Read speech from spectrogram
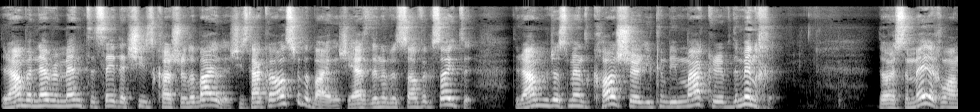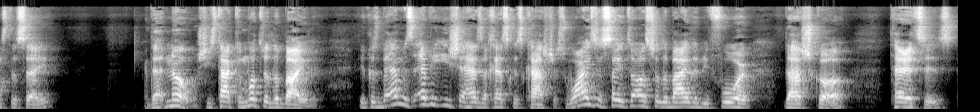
the Rambam never meant to say that she's kosher lebaila. She's taka also lebaila. She has the name of suffix The Rambam just meant kosher. You can be makri of the mincha. The Ohr Sameach wants to say that no, she's taka mutter lebaila because be'emes every isha has a cheskes kashrus. Why is it say to also lebaila before the hashko? Teretz is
